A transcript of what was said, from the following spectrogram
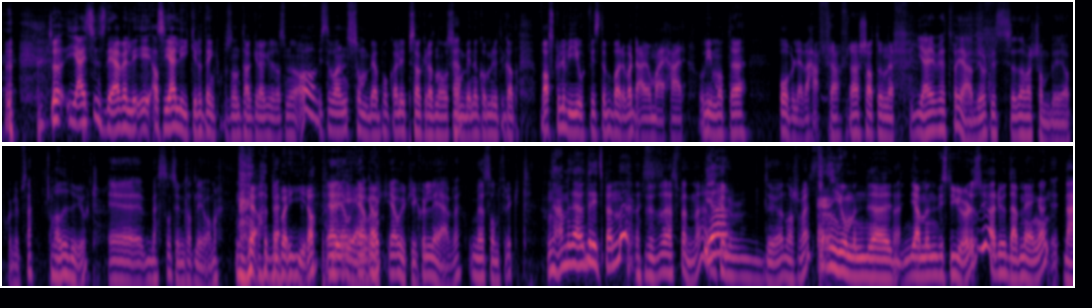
Så jeg synes det er veldig Altså jeg liker å tenke på sånne tanker akkurat som Å, hvis det var en zombieapokalypse akkurat nå, og Ja. zombiene kommer ut i gata Hva skulle vi gjort hvis det bare var deg og meg her, og vi måtte overleve herfra, fra Chateau Neuf? Jeg vet hva jeg hadde gjort hvis det hadde vært zombieapokalypse. Hva hadde du gjort? Eh, mest sannsynlig tatt livet av meg. ja, Du bare gir opp Jeg, jeg, jeg, orker, jeg orker ikke å leve med sånn frykt. Nei, men det er jo dritspennende. Syns du det er spennende. Ja. Du kunne dø når som helst. Jo, men, øh, ja, men hvis du gjør det, så gjør du jo der med en gang. Nei,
